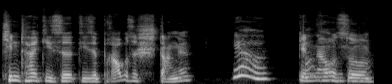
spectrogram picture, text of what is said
Kindheit, diese, diese Brausestange. Ja. Genauso.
